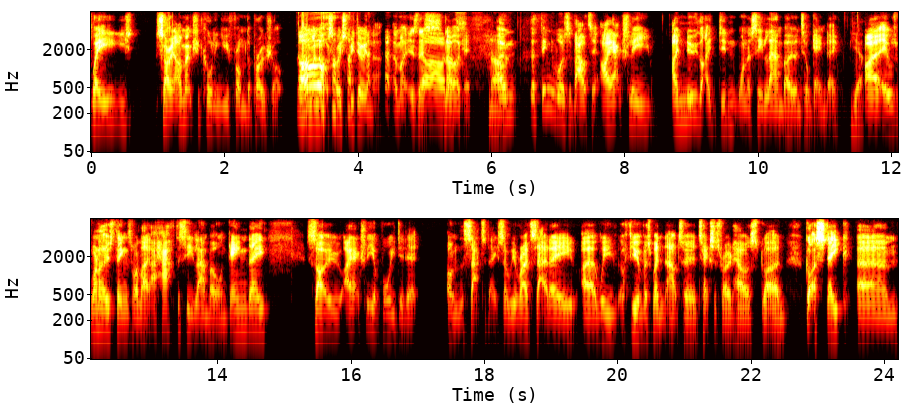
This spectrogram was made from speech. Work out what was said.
Wait, you, sorry, I'm actually calling you from the pro shop. Am I Oh. not supposed to be doing that? Am I? Is this No, no? okay. No. Um, the thing was about it. I actually I knew that I didn't want to see Lambeau until game day. yeah. Uh, it was one of those things where like I have to see Lambeau on game day, so I actually avoided it on the Saturday. So we arrived Saturday. Uh, we a few of us went out to Texas Roadhouse, got a, got a steak. Um,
